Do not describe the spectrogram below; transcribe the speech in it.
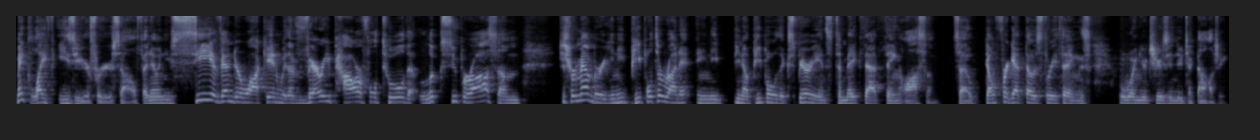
make life easier for yourself. And when you see a vendor walk in with a very powerful tool that looks super awesome, just remember you need people to run it and you need, you know, people with experience to make that thing awesome. So don't forget those three things when you're choosing new technology.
